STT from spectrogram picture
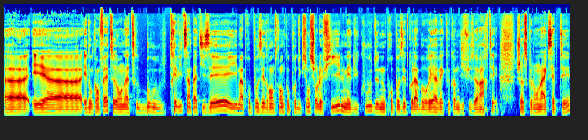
Euh, et, euh, et, donc en fait, on a très vite sympathisé. Il m'a proposé de rentrer en coproduction sur le film et du coup de nous proposer de collaborer avec comme diffuseur Arte, chose que l'on a accepté.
